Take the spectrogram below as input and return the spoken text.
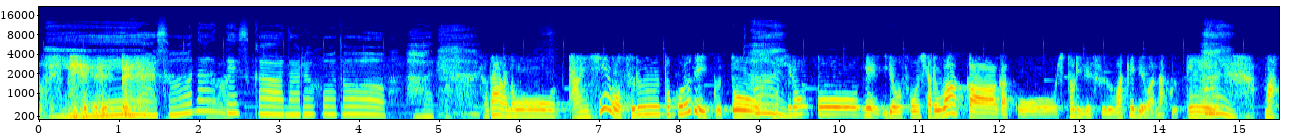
そうですね。そうなんですか。なるほど。はい。ただあの単身をするところでいくと、はい、もちろんこうね医療ソーシャルワーカーがこう一人でするわけではなくて、はい、まあ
